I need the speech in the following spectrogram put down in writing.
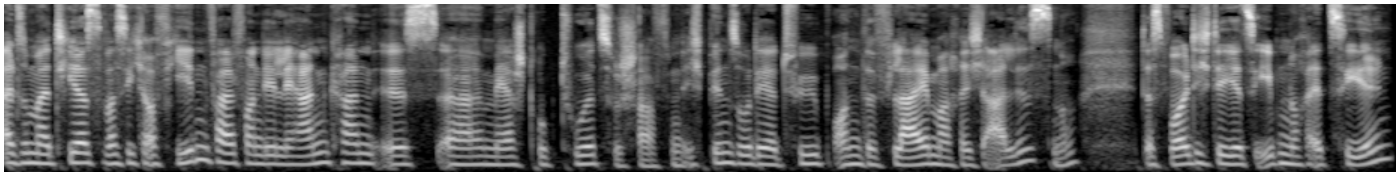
Also Matthias, was ich auf jeden Fall von dir lernen kann, ist äh, mehr Struktur zu schaffen. Ich bin so der Typ, on the fly mache ich alles. Ne? Das wollte ich dir jetzt eben noch erzählen.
